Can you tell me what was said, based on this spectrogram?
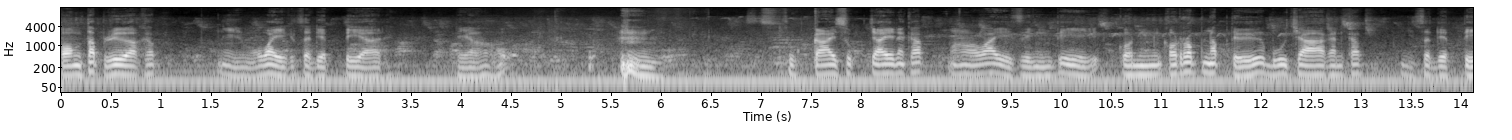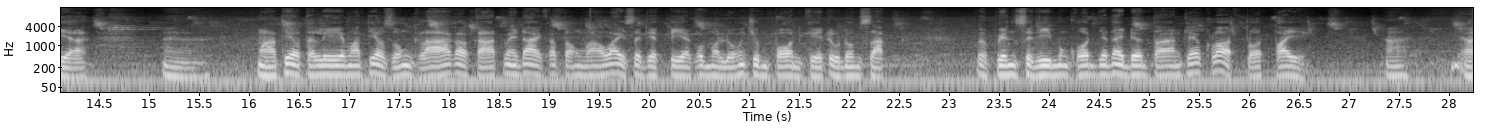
กองทัพเรือครับ นี่มาไหว้เสด็จเตียเดี๋ยวสุขกายสุขใจนะครับมาไหว้สิ่งที่คนเคารพนับถือบูชากันครับ เสด็จเตียอ่า มาเที่ยวทะเลมาเที่ยวสงขลาก็ขาดไม่ได้ก็ต้องมาไหว้เสด็จเตี่ยกรมหลวงชุมพรเขตอุดมศักดิ์เพื่อเป็นสิริมงคลจะได้เดินทางแคล้วคลอดปลอดภัยนะอย่า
